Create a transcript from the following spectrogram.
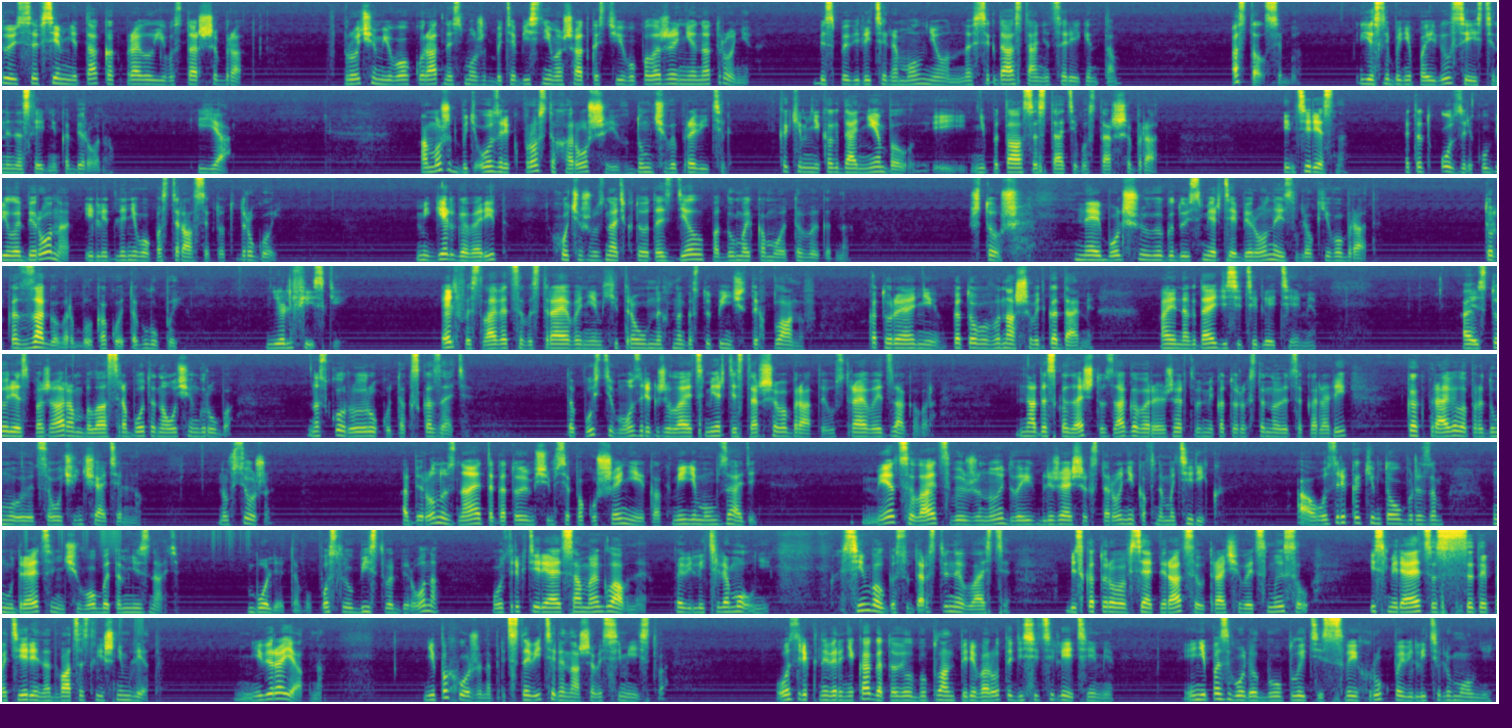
То есть совсем не так, как правил его старший брат. Впрочем, его аккуратность может быть объяснима шаткостью его положения на троне. Без повелителя молнии он навсегда останется регентом. Остался бы, если бы не появился истинный наследник Аберона. Я. А может быть, Озрик просто хороший, вдумчивый правитель, каким никогда не был и не пытался стать его старший брат. Интересно, этот Озрик убил Аберона или для него постарался кто-то другой? Мигель говорит, хочешь узнать, кто это сделал, подумай, кому это выгодно. Что ж, наибольшую выгоду из смерти Аберона извлек его брат. Только заговор был какой-то глупый, не эльфийский. Эльфы славятся выстраиванием хитроумных многоступенчатых планов, которые они готовы вынашивать годами, а иногда и десятилетиями. А история с пожаром была сработана очень грубо, на скорую руку, так сказать. Допустим, Озрик желает смерти старшего брата и устраивает заговор. Надо сказать, что заговоры, жертвами которых становятся короли, как правило, продумываются очень тщательно. Но все же, Аберон узнает о готовящемся покушении как минимум за день. Ме отсылает свою жену и двоих ближайших сторонников на материк, а Озрик каким-то образом умудряется ничего об этом не знать. Более того, после убийства Берона Озрик теряет самое главное – повелителя молний, символ государственной власти, без которого вся операция утрачивает смысл и смиряется с этой потерей на 20 с лишним лет. Невероятно не похожи на представителя нашего семейства. Озрик наверняка готовил бы план переворота десятилетиями и не позволил бы уплыть из своих рук повелителю молний,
